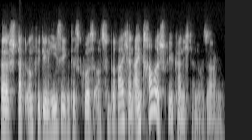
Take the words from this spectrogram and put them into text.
äh, statt irgendwie den hiesigen Diskurs Diskurs auch zu bereichern. Ein Trauerspiel kann ich da nur sagen.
